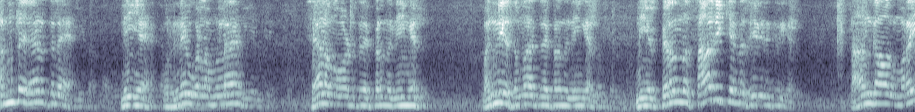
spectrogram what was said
அந்த நேரத்தில் நீங்க ஒரு நினைவு கொள்ளாமல சேலம் மாவட்டத்தில் பிறந்த நீங்கள் வன்னிய சமுதாயத்தில் பிறந்த நீங்கள் நீங்கள் பிறந்த சாதிக்கு என்ன செய்திருக்கிறீர்கள்? நான்காவது முறை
